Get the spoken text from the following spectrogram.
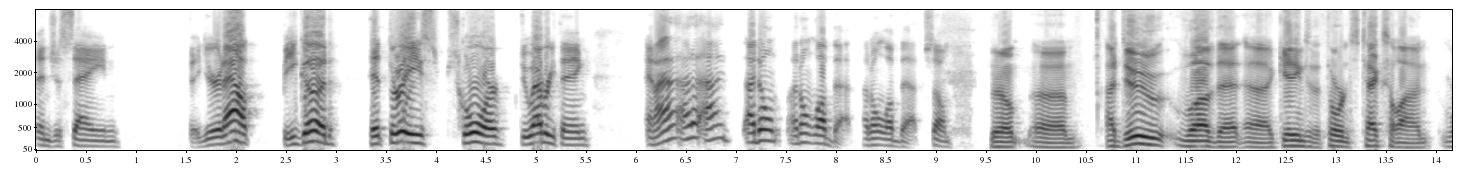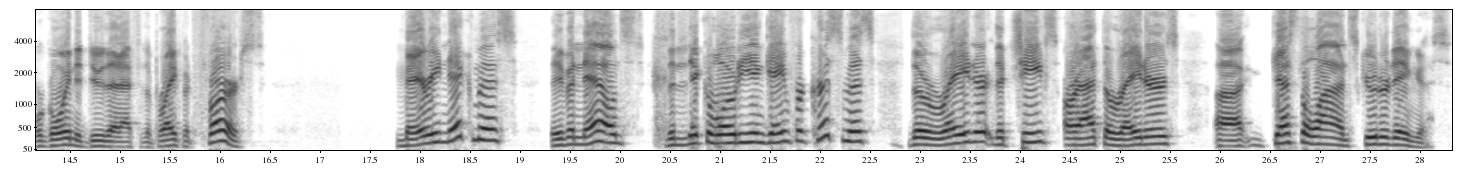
and just saying, figure it out, be good, hit threes, score, do everything. And I, I, I, I don't, I don't love that. I don't love that. So No, um, I do love that uh, getting to the Thornton's text line. We're going to do that after the break, but first, Merry Nickmas. They've announced the Nickelodeon game for Christmas. The Raider, the Chiefs are at the Raiders. Uh, guess the line, Scooter Dingus.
